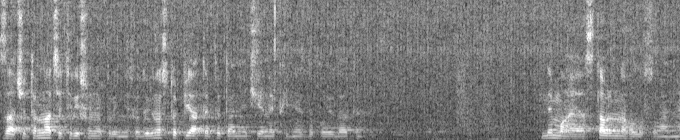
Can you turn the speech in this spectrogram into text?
За 14 рішення прийнято. 95 питання. Чи є необхідність доповідати? Немає. Ставлю на голосування.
